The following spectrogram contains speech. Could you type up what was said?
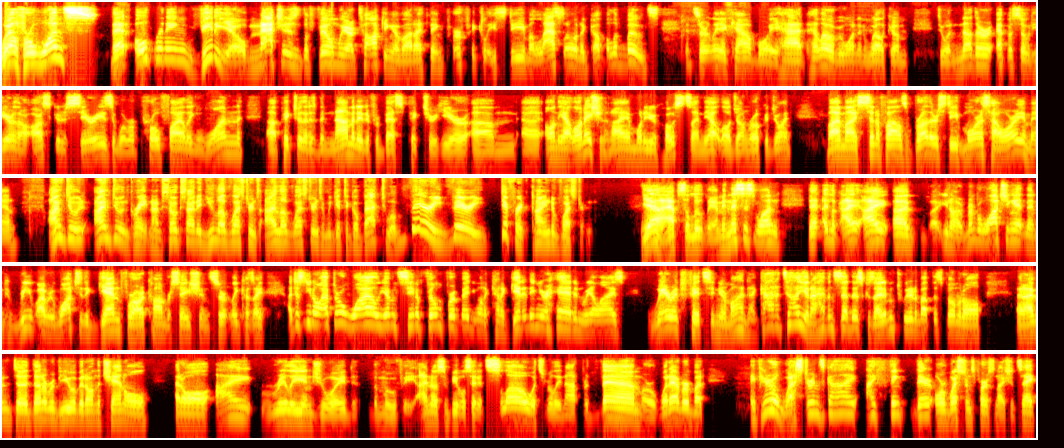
Well, for once, that opening video matches the film we are talking about, I think, perfectly, Steve. A lasso and a couple of boots, and certainly a cowboy hat. Hello, everyone, and welcome to another episode here in our Oscars series where we're profiling one uh, picture that has been nominated for Best Picture here um, uh, on the Outlaw Nation. And I am one of your hosts. I'm the Outlaw John Rocha, joined by my Cine-Files brother, Steve Morris. How are you, man? I'm doing I'm doing great and I'm so excited. You love westerns, I love westerns and we get to go back to a very very different kind of western. Yeah, absolutely. I mean, this is one that I look I I uh, you know, I remember watching it and then re I watch it again for our conversation certainly cuz I I just, you know, after a while you haven't seen a film for a bit, you want to kind of get it in your head and realize where it fits in your mind. I got to tell you, and I haven't said this cuz I haven't tweeted about this film at all and I haven't uh, done a review of it on the channel at all. I really enjoyed the movie. I know some people said it's slow, it's really not for them or whatever, but if you're a westerns guy, I think there or westerns person I should say,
